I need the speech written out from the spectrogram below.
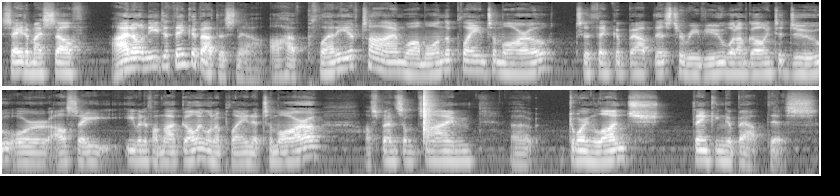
say to myself, I don't need to think about this now. I'll have plenty of time while I'm on the plane tomorrow to think about this, to review what I'm going to do, or I'll say, even if I'm not going on a plane, that tomorrow I'll spend some time uh, during lunch thinking about this.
